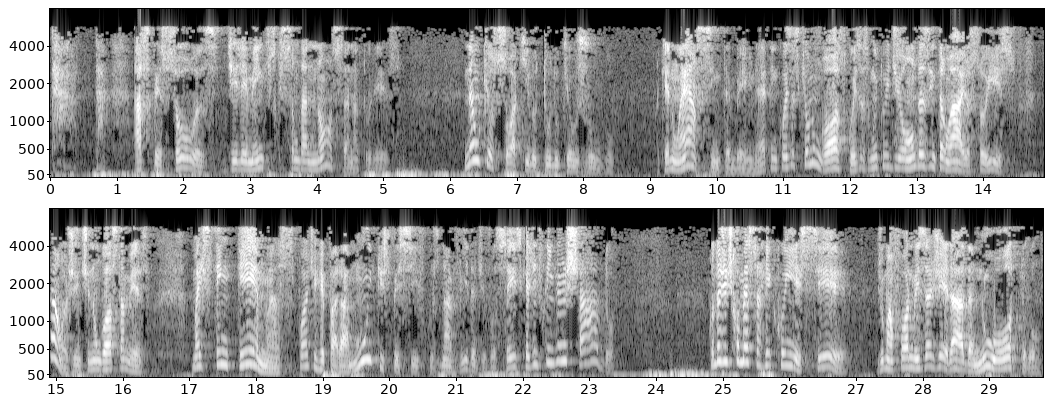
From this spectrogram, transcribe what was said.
tá, tá, as pessoas de elementos que são da nossa natureza. Não que eu sou aquilo tudo que eu julgo, porque não é assim também, né? Tem coisas que eu não gosto, coisas muito hediondas, então, ah, eu sou isso. Não, a gente não gosta mesmo. Mas tem temas, pode reparar, muito específicos na vida de vocês que a gente fica enganchado. Quando a gente começa a reconhecer de uma forma exagerada no outro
